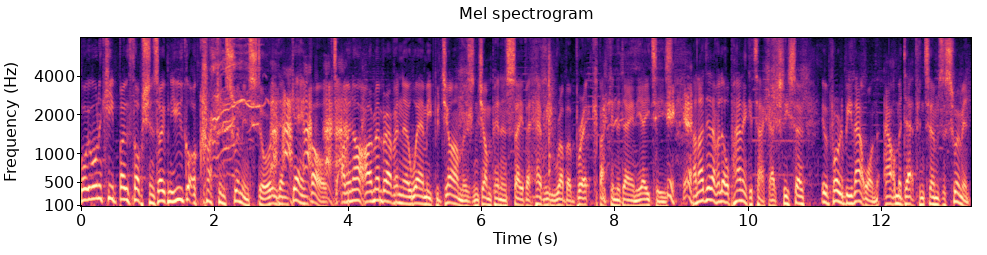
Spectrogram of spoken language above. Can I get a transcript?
Well, we want to keep both options open. If you've got a cracking swimming story, then get involved. I mean, I, I remember having to wear me pajamas and jump in and save a heavy rubber brick back in the day in the 80s. And I did have a little panic attack, actually, so it would probably be that one, out of my depth in terms of swimming.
